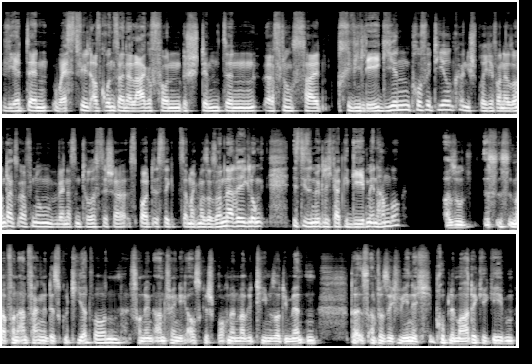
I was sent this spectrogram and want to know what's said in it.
Wird denn Westfield aufgrund seiner Lage von bestimmten Öffnungszeitprivilegien profitieren können? Ich spreche von der Sonntagsöffnung. Wenn das ein touristischer Spot ist, da gibt es ja manchmal so Sonderregelungen. Ist diese Möglichkeit gegeben in Hamburg? Also es ist immer von Anfang an diskutiert worden, von den anfänglich ausgesprochenen maritimen Sortimenten. Da ist an für sich wenig Problematik gegeben.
